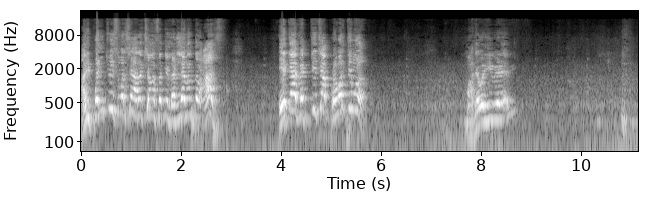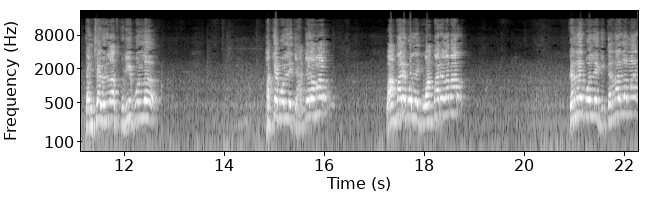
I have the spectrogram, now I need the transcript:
आणि पंचवीस वर्ष आरक्षणासाठी लढल्यानंतर आज एका व्यक्तीच्या प्रवृत्तीमुळं माझ्यावर ही वेळ यावी. त्यांच्या विरोधात कुणी बोललं हक्के बोलले की हक्केला मार वाघमारे बोलले की वाघमारेला मार कर्नर बोलले की कर्नरला मार.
